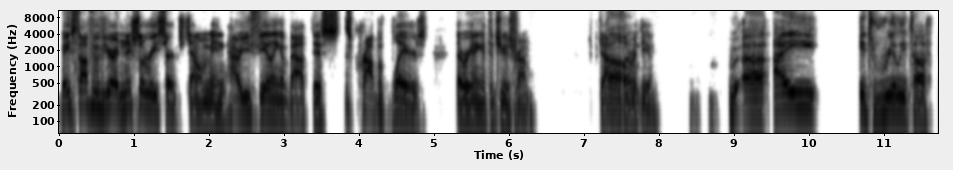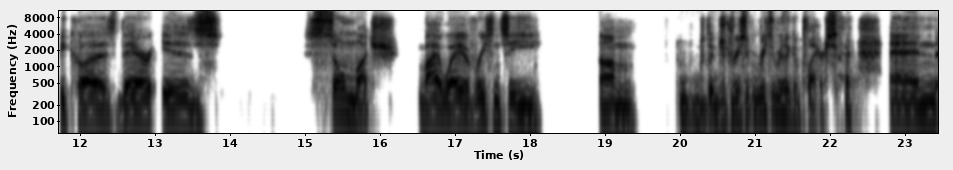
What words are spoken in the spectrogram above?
Based off of your initial research, gentlemen, how are you feeling about this this crop of players that we're going to get to choose from? John, I'll start Um, with you. Uh, I. It's really tough because there is so much by way of recency, um, recent, recent really good players, and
